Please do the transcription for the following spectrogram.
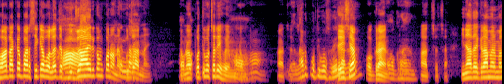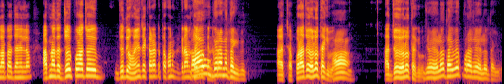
হওয়াটাকে বার্ষিকা বলে যে হ্যাঁ। পূজা এরকম কোনো না। পূজা নাই। আপনার প্রতি বছরই হয় মোটামুটি। হ্যাঁ আচ্ছা আচ্ছা। মেলার প্রতি বছরে তেইশা অগ্রায়ণ। অগ্রায়ণ। আচ্ছা আচ্ছা। ইনাদের গ্রামের মেলাটা জানিলাম। আপনাদের জয় পরাজয় যদি হয়ে যায় খেলাটা তখন গ্রাম তাও থাকবে কিনা? গ্রামে থাকবে। আচ্ছা পরাজয় হলো থাকবে? হ্যাঁ। আর জয় হলো থাকবে? জয় হলেও থাকবে পরাজয় হলেও থাকবে।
